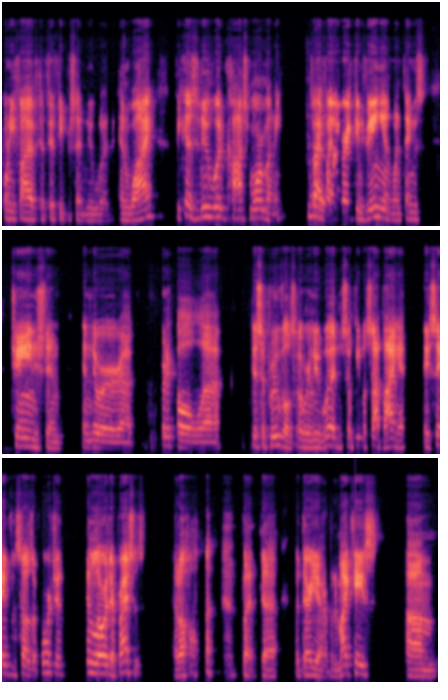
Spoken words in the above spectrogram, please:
25 to 50% new wood. And why? Because new wood costs more money. So right. I find it very convenient when things changed and and there were uh, critical uh, disapprovals over new wood, and so people stopped buying it. They saved themselves a fortune and lowered their prices. at all. but uh, but there you are. But in my case, um,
